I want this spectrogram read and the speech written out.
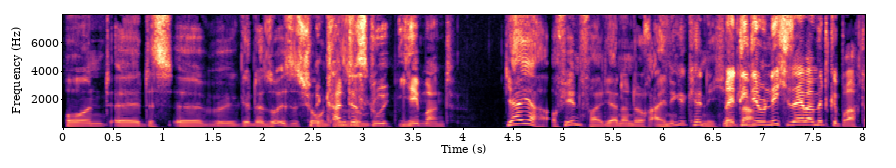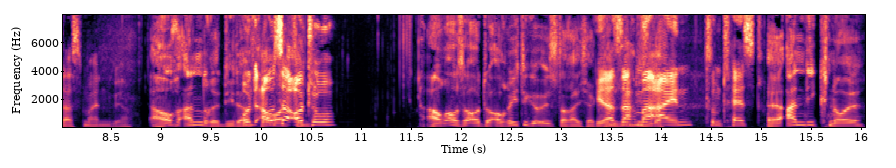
Und äh, das, äh, so ist es schon. Kanntest also, so, du jemand? Ja, ja, auf jeden Fall. Ja, dann doch einige kenne ich. Ja, die, die du nicht selber mitgebracht hast, meinen wir. auch andere, die da Und vor außer Ort sind. Otto. Auch außer Otto, auch richtige Österreicher. Ja, sag mal einen zum Test. Äh, Andi Knoll,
